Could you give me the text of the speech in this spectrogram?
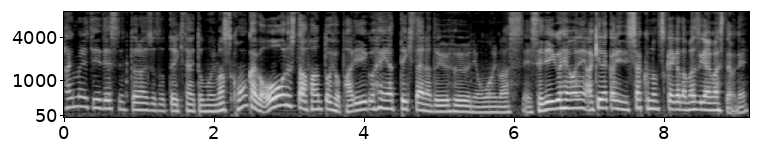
はい、マリティです。ネットラジオ撮っていきたいと思います。今回はオールスターファン投票パリーグ編やっていきたいなというふうに思います。えセリーグ編はね、明らかに尺の使い方間違えましたよね。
